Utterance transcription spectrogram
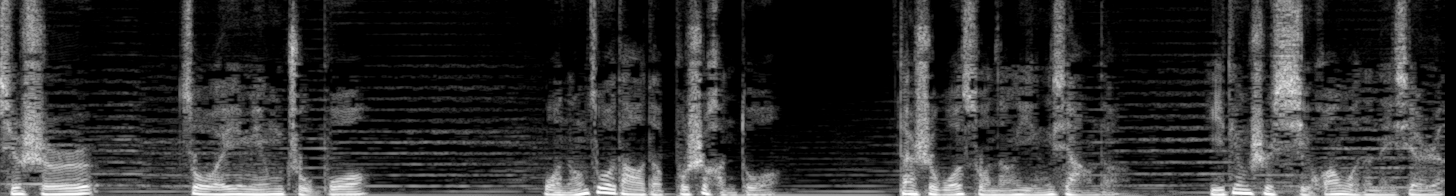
其实，作为一名主播，我能做到的不是很多，但是我所能影响的，一定是喜欢我的那些人。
